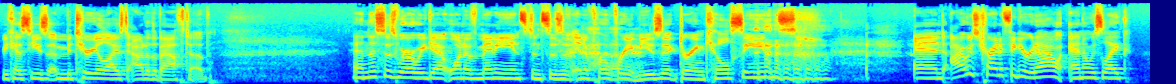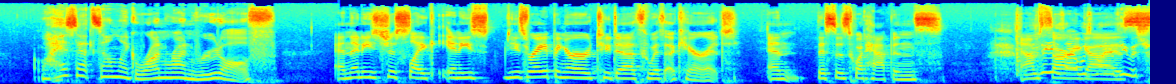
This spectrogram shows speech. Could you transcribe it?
because he's materialized out of the bathtub. And this is where we get one of many instances of inappropriate music during kill scenes. and I was trying to figure it out, and I was like, why does that sound like Run Run Rudolph? And then he's just like, and he's he's raping her to death with a carrot. And this is what happens. And I'm sorry, I was wondering guys. if he was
